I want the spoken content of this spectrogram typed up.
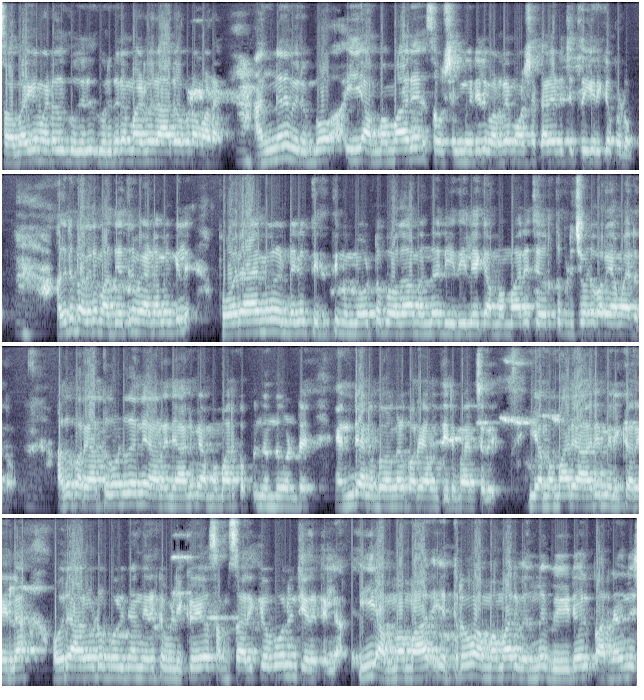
സ്വാഭാവികമായിട്ട് അത് ഗുരു- ഗുരുതരമായിട്ടുള്ള ഒരു ആരോപണമാണ്. അങ്ങനെ വരുമ്പോ ഈ അമ്മമാര് സോഷ്യൽ മീഡിയയിൽ വളരെ മോശക്കാരായിട്ട് ചിത്രീകരിക്കപ്പെടും. അതിന് പകരം അദ്ദേഹത്തിന് വേണമെങ്കിൽ പോരായ്മകൾ ഉണ്ടെങ്കിൽ തിരുത്തി മുന്നോട്ട് പോകാമെന്ന രീതിയിലേക്ക് അമ്മമാരെ ചേർത്ത് പിടിച്ചുകൊണ്ട് പറയാമായിരുന്നു. അത് പറയാത്തത് കൊണ്ട് തന്നെയാണ് ഞാനും അമ്മമാർക്കൊപ്പം നിന്നുകൊണ്ട് എന്റെ അനുഭവങ്ങൾ പറയാമെന്ന് തീരുമാനിച്ചത്. ഈ അമ്മമാരെ ആരും എനിക്കറിയില്ല. ഒരാളോട് പോലും ഞാൻ നേരിട്ട് വിളിക്കുകയോ സംസാരിക്കുകയോ പോലും ചെയ്തിട്ടില്ല. ഈ അമ്മമാർ എത്രയോ അമ്മമാർ വന്ന് വീഡിയോയിൽ പറഞ്ഞതിന്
